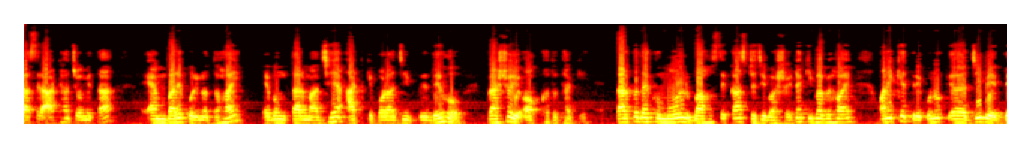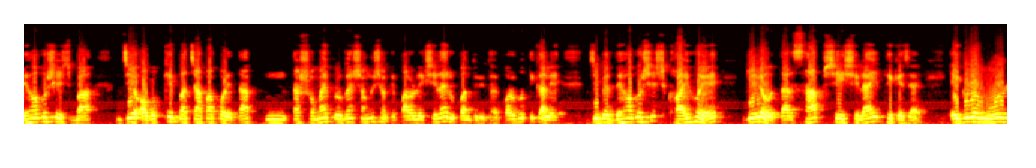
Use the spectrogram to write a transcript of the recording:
গাছের আঠা জমে তা অ্যাম্বারে পরিণত হয় এবং তার মাঝে আটকে পড়া জীব দেহ প্রায়শই অক্ষত থাকে। তারপর দেখো মোল্ড বা হচ্ছে কাস্ট জীবাশ্ম, এটা কীভাবে হয়? অনেক ক্ষেত্রে কোনো জীবের দেহাবশেষ বা যে অবক্ষেপ বা চাপা পড়ে তা তার সময় প্রবাহের সঙ্গে সঙ্গে পারলিক শিলায় রূপান্তরিত হয়। পরবর্তীকালে জীবের দেহাবশেষ ক্ষয় হয়ে গেলেও তার ছাপ সেই শিলায় থেকে যায়। এগুলো মোল্ড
